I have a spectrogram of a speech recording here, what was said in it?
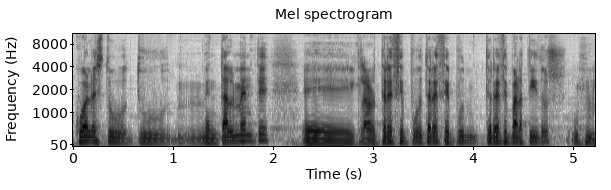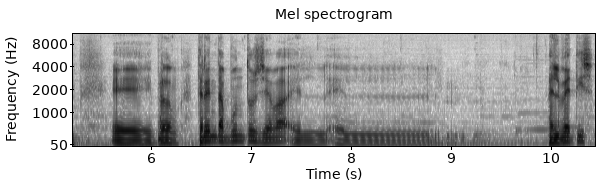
¿cuál es tu, tu mentalmente? Eh, claro, 13, pu- 13, pun- 13 partidos, eh, perdón, 30 puntos lleva el, el, el Betis,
